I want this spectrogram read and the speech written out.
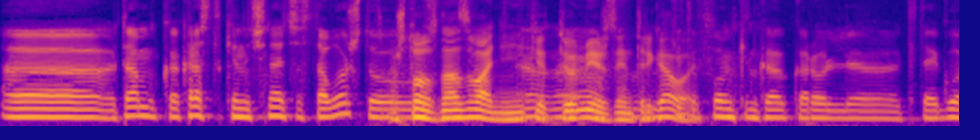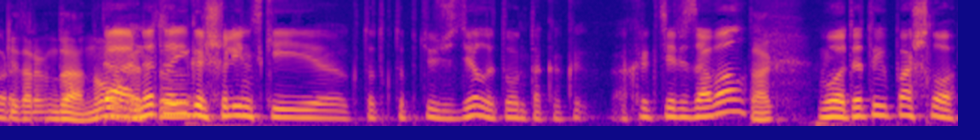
Э, Там как раз-таки начинается с того, что... А Что за название, Никит? Ты э, умеешь Никита заинтриговать? Фомкин, ко- король э, Китай-города. Китар- Да, ну да, но это Игорь Шелинский, э, тот, кто «Птюч» сделал, это он так охарактеризовал. Так. Вот, это и пошло.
